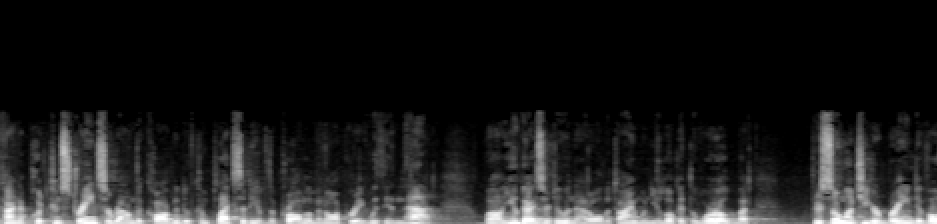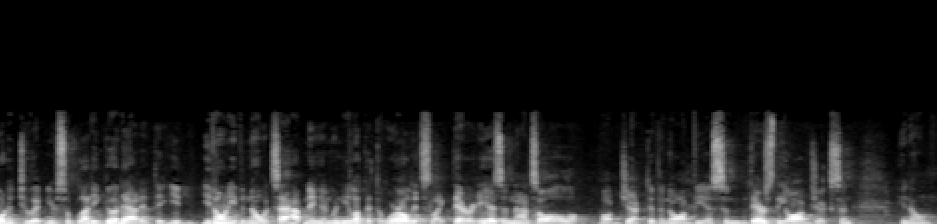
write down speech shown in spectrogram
kind of put constraints around the cognitive complexity of the problem and operate within that. Well, you guys are doing that all the time when you look at the world, but there's so much of your brain devoted to it, and you're so bloody good at it that you, you don't even know what's happening. And when you look at the world, it's like, there it is, and that's all objective and obvious, and there's the objects, and, you know,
